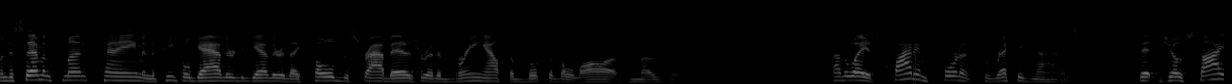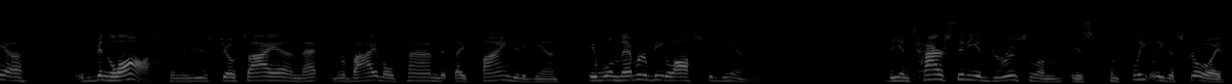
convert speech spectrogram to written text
When the seventh month came and the people gathered together, they told the scribe Ezra to bring out the book of the law of Moses. By the way, it's quite important to recognize that Josiah, it had been lost, and it is Josiah and that revival time that they find it again. It will never be lost again the entire city of Jerusalem is completely destroyed,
